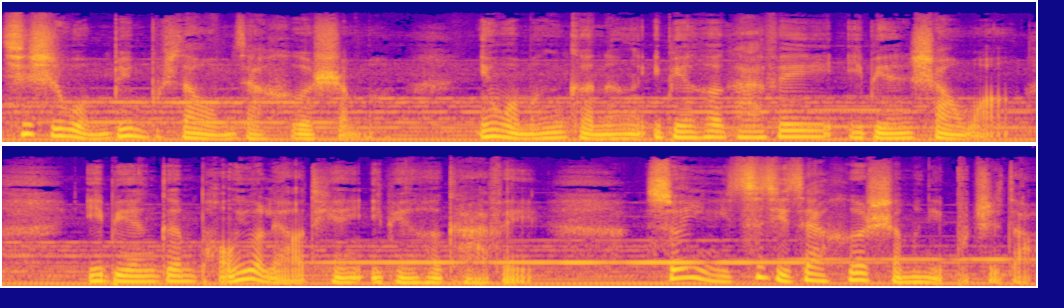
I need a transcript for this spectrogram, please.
其实我们并不知道我们在喝什么，因为我们可能一边喝咖啡一边上网，一边跟朋友聊天一边喝咖啡，所以你自己在喝什么你不知道。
